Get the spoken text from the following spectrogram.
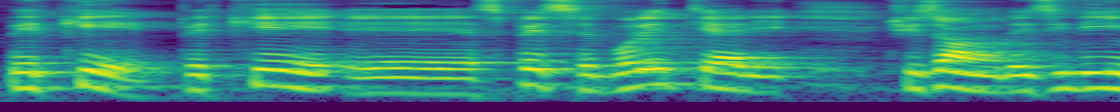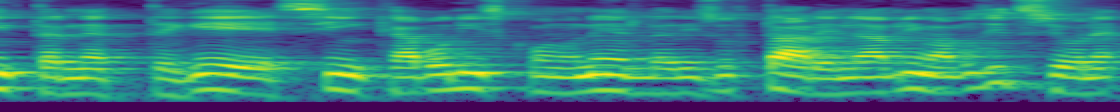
perché? Perché eh, spesso e volentieri ci sono dei siti internet che si incaponiscono nel risultare nella prima posizione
